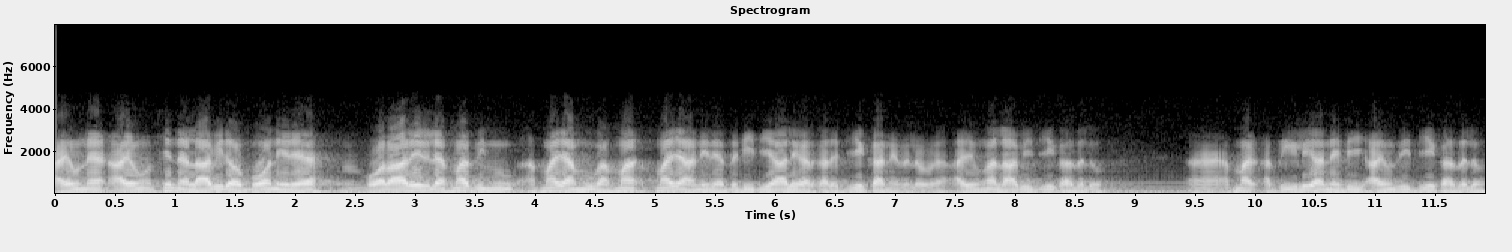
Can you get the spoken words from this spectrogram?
အာယုံနဲ့အာယုံအဖြစ်နဲ့လာပြီးတော့ပေါ်နေတယ်ပေါ်လာလေးတွေလည်းမှတ်သိမှုအမှားရမှုကမှတ်မှတ်ရနေတဲ့တတိတရားလေးကတခါတည်းပြေးကပ်နေတယ်လို့ပဲအာယုံကလာပြီးပြေးကပ်သလိုအဲအမှတ်အတိလေးကနေပြီးအာယုံစီပြေးကပ်သလို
